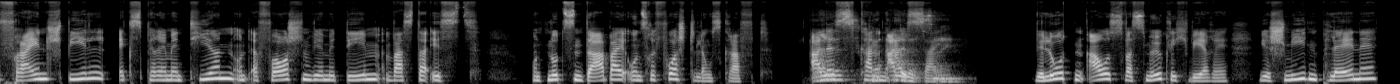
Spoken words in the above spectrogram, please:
freien Spiel experimentieren und erforschen wir mit dem, was da ist, und nutzen dabei unsere Vorstellungskraft. Alles, alles kann, kann, alles sein. sein. Wir loten aus, was möglich wäre. Wir schmieden Pläne,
